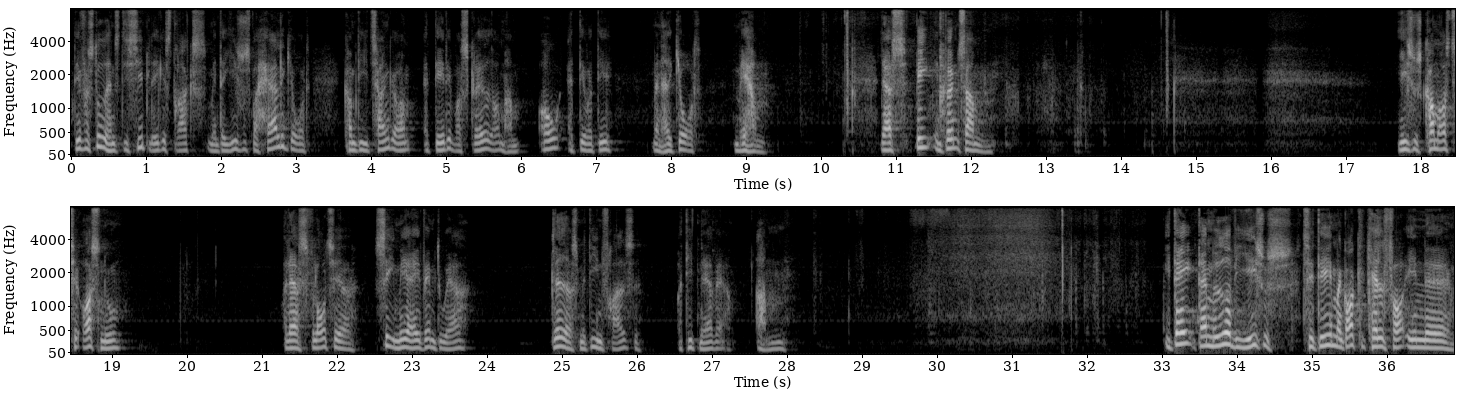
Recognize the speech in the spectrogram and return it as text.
Det forstod hans disciple ikke straks, men da Jesus var herliggjort, kom de i tanke om, at dette var skrevet om ham, og at det var det, man havde gjort med ham. Lad os bede en bøn sammen. Jesus, kom også til os nu, og lad os få lov til at se mere af, hvem du er. Glæd os med din frelse og dit nærvær. Amen. I dag der møder vi Jesus til det, man godt kan kalde for en, øh,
